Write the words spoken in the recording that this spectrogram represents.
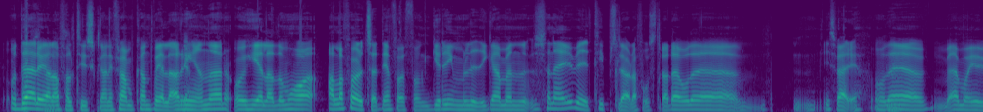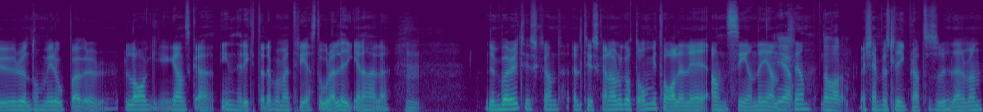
Och där är i alla fall Tyskland i framkant vad gäller arenor och hela, de har alla förutsättningar för att få en grym liga men sen är ju vi tipslördag-fostrade och det i Sverige och det är man ju runt om i Europa överlag ganska inriktade på de här tre stora ligorna eller Mm. Nu börjar ju Tyskland, eller Tyskland har väl gått om Italien i anseende egentligen Det har de. med Champions League-plats och så vidare men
